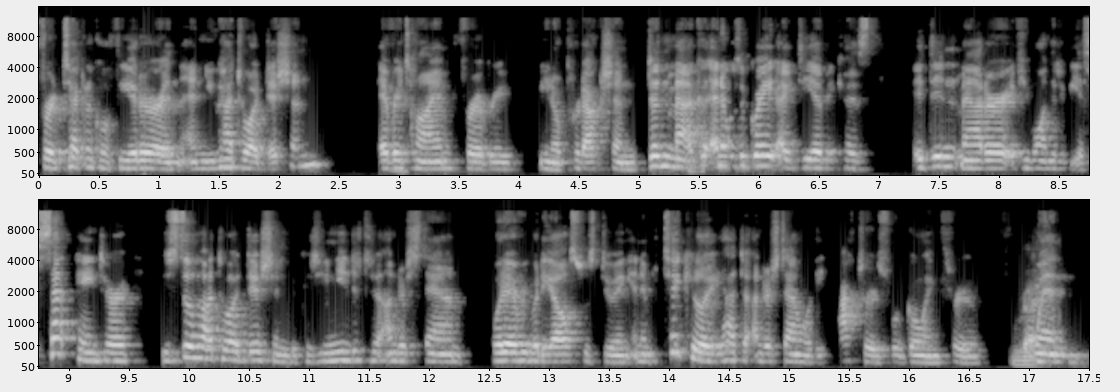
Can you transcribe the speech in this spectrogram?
for technical theater, and and you had to audition every time for every you know production. Didn't matter, and it was a great idea because it didn't matter if you wanted to be a set painter, you still had to audition because you needed to understand what everybody else was doing. And in particular, you had to understand what the actors were going through right. when,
